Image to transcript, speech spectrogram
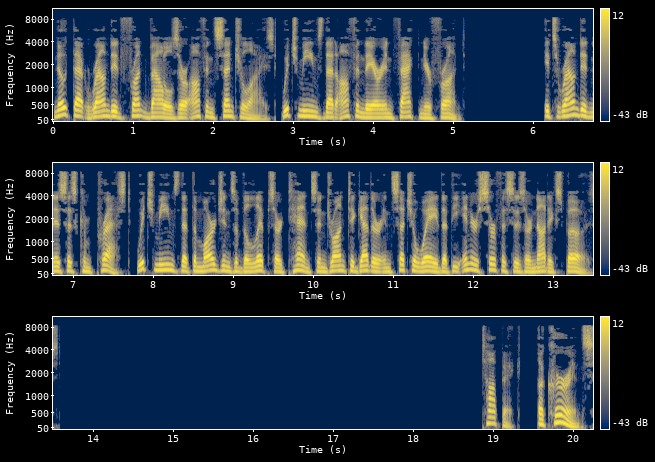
Note that rounded front vowels are often centralized, which means that often they are in fact near front. Its roundedness is compressed, which means that the margins of the lips are tense and drawn together in such a way that the inner surfaces are not exposed. Occurrence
